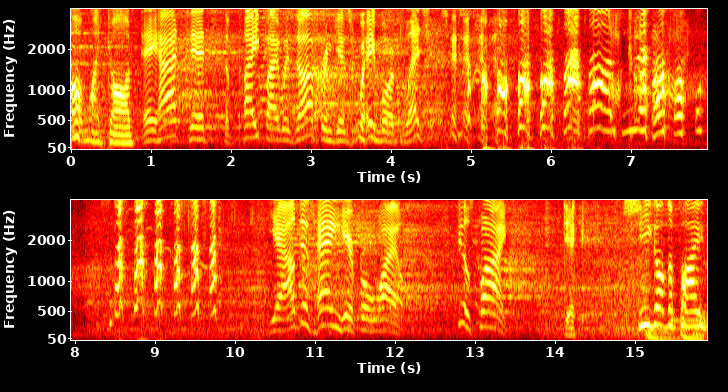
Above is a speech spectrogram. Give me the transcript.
Oh my god. Hey, hot tits. The pipe I was offering gives way more pleasure. Oh no! yeah, I'll just hang here for a while. Feels fine. Dick. She got the pipe.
